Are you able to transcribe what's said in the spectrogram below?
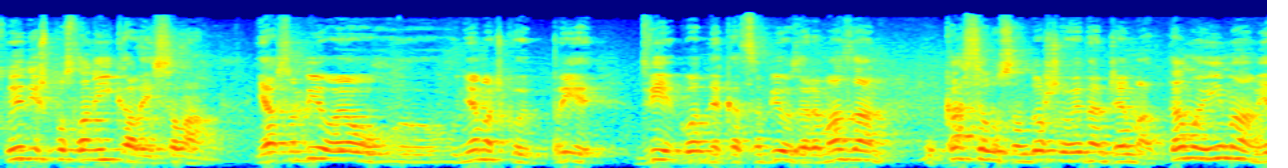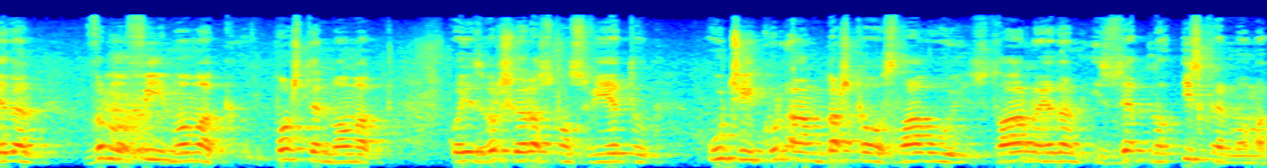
slijediš poslanika, ali islam. Ja sam bio evo, u Njemačkoj prije dvije godine kad sam bio za Ramazan, u Kaselu sam došao u jedan džemat. Tamo imam jedan vrlo fin momak, pošten momak, koji je izvršio u arabskom svijetu, uči Kur'an baš kao slavu i stvarno jedan izuzetno iskren momak.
